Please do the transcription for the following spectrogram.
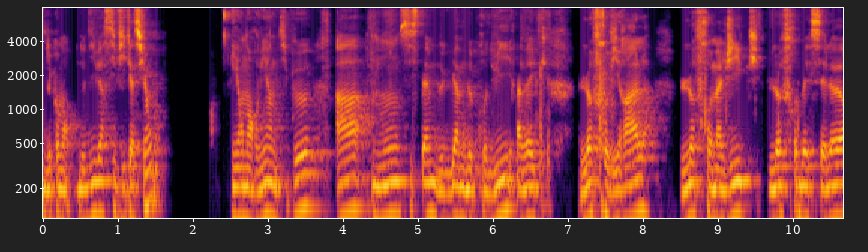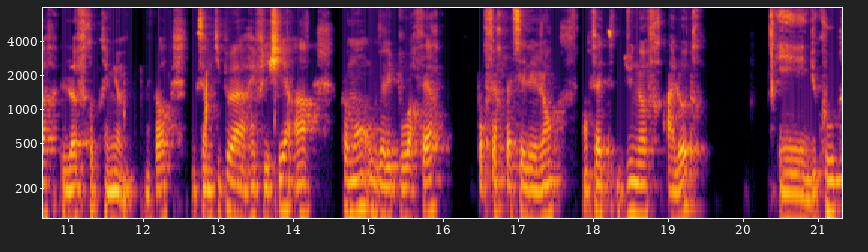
de, comment, de diversification, et on en revient un petit peu à mon système de gamme de produits avec l'offre virale, l'offre magique, l'offre best-seller, l'offre premium. D'accord? Donc c'est un petit peu à réfléchir à comment vous allez pouvoir faire pour faire passer les gens en fait d'une offre à l'autre. Et du coup,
